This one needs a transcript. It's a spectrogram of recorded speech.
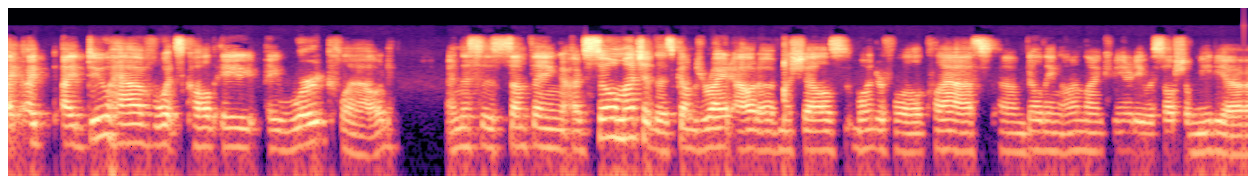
I, I, I do have what's called a, a word cloud and this is something, uh, so much of this comes right out of Michelle's wonderful class, um, Building Online Community with Social Media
